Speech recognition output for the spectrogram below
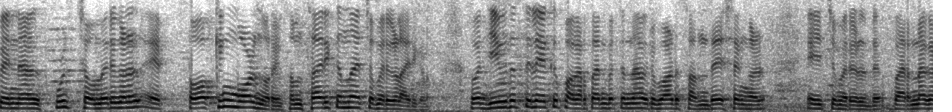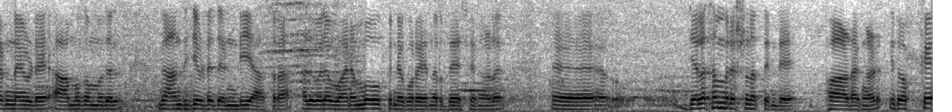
പിന്നെ സ്കൂൾ ചുമരുകൾ ടോക്കിംഗ് വോൾ എന്ന് പറയും. സംസാരിക്കുന്ന ചുമരുകളായിരിക്കണം. അപ്പോൾ ജീവിതത്തിലേക്ക് പകർത്താൻ പറ്റുന്ന ഒരുപാട് സന്ദേശങ്ങൾ ഈ ചുമരുകളുണ്ട്. ഭരണഘടനയുടെ ആമുഖം മുതൽ ഗാന്ധിജിയുടെ ദണ്ഡി യാത്ര അതുപോലെ വനം വകുപ്പിന്റെ കുറേ നിർദ്ദേശങ്ങൾ ജലസംരക്ഷണത്തിന്റെ പാഠങ്ങൾ ഇതൊക്കെ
